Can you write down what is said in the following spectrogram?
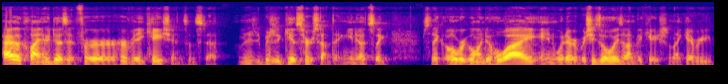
I have a client who does it for her vacations and stuff, but it gives her something. You know, it's like she's like, oh, we're going to Hawaii and whatever, but she's always on vacation, like every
